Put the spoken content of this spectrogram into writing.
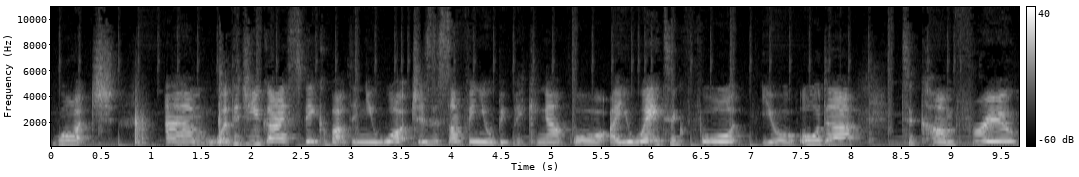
watch um, what did you guys think about the new watch? Is this something you'll be picking up or are you waiting for your order to come through?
